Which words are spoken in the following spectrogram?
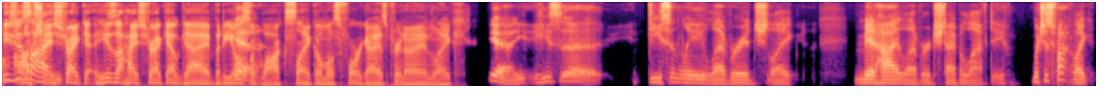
He's just a high option. strikeout. He's a high strikeout guy, but he also walks like almost four guys per nine. Like, Yeah, he's a decently leveraged, like mid high leverage type of lefty, which is fine. Like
